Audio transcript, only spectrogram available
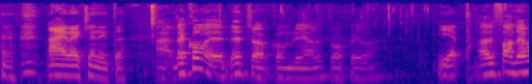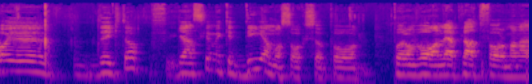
nej, verkligen inte. Nej, det, kommer, det tror jag kommer bli en jävligt bra skiva. Yep. Ja, fan, det har ju dykt upp ganska mycket demos också på, på de vanliga plattformarna.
